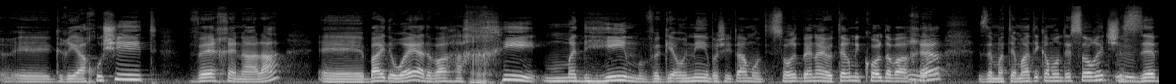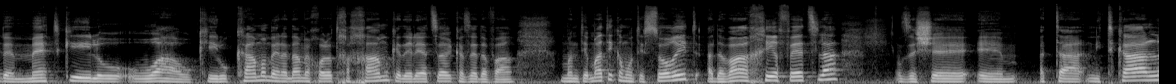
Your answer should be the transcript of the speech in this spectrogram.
אה, גריעה חושית וכן הלאה. By the way, הדבר הכי מדהים וגאוני בשיטה המונטסורית בעיניי, יותר מכל דבר mm-hmm. אחר, זה מתמטיקה מונטסורית, mm-hmm. שזה באמת כאילו, וואו, כאילו כמה בן אדם יכול להיות חכם כדי לייצר כזה דבר. מתמטיקה מונטסורית, הדבר הכי יפה אצלה, זה שאתה נתקל,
